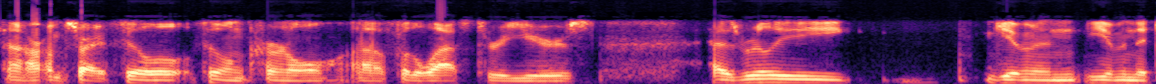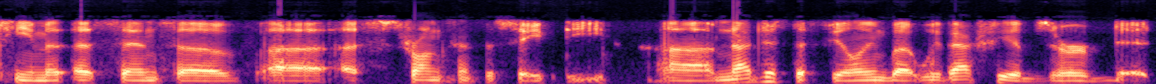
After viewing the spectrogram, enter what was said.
I'm sorry, Phil, Phil and Colonel uh, for the last three years has really given given the team a, a sense of uh, a strong sense of safety. Um, not just a feeling, but we've actually observed it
